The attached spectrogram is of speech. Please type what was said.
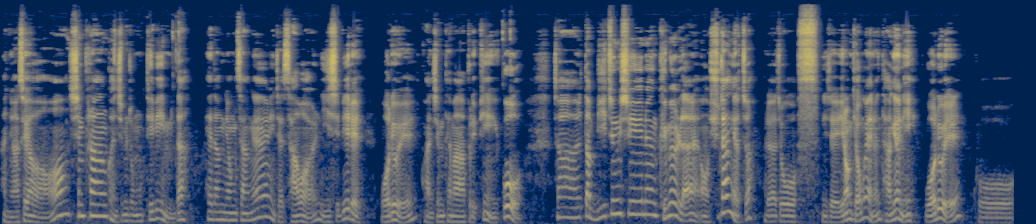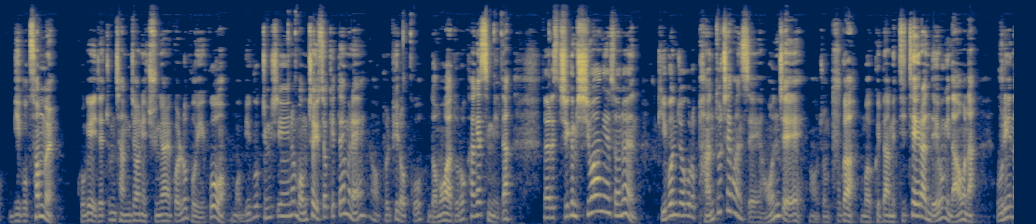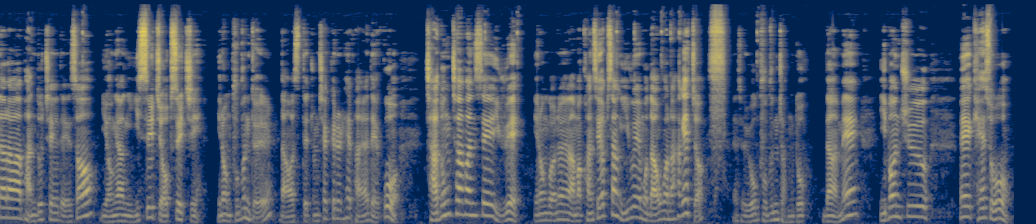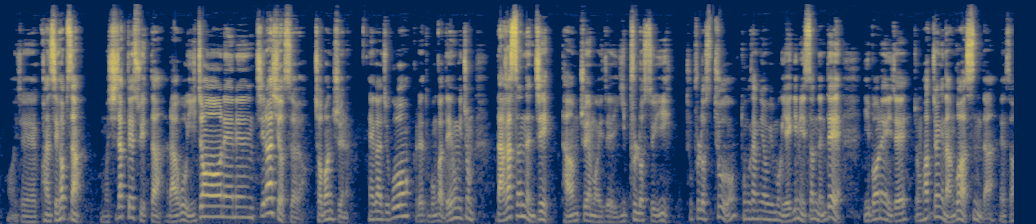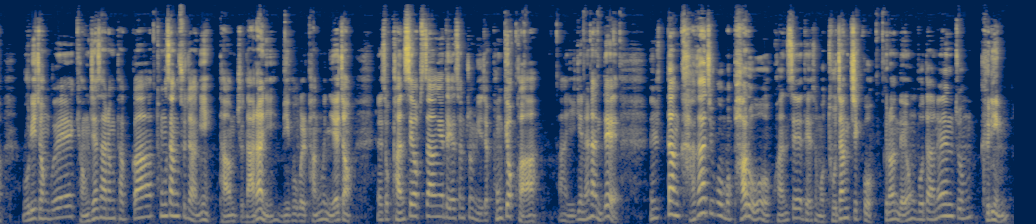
안녕하세요. 심플한 관심 종목 TV입니다. 해당 영상은 이제 4월 21일 월요일 관심 테마 브리핑이고, 자, 일단 미증시는 금요일 날 어, 휴장이었죠. 그래가지고 이제 이런 경우에는 당연히 월요일 그 미국 선물 그게 이제 좀 장전이 중요할 걸로 보이고, 뭐 미국 증시는 멈춰 있었기 때문에 어, 볼 필요 없고 넘어가도록 하겠습니다. 자, 그래서 지금 시황에서는 기본적으로 반도체 관세. 언제? 어, 좀 부가 뭐그 다음에 디테일한 내용이 나오나? 우리나라 반도체에 대해서 영향이 있을지 없을지 이런 부분들 나왔을 때 좀 체크를 해봐야 되고 자동차 관세 유예 이런 거는 아마 관세 협상 이후에 뭐 나오거나 하겠죠. 그래서 요 부분 정도. 그 다음에 이번 주에 계속 어, 이제 관세 협상 뭐 시작될 수 있다라고 이전에는 찌라시였어요. 저번 주는 해가지고 그래도 뭔가 내용이 좀 나갔었는지 다음 주에 뭐 이제 2 플러스 2, 2 플러스 2 통상협의 뭐 얘기는 있었는데 이번에 이제 좀 확정이 난 것 같습니다. 그래서 우리 정부의 경제사령탑과 통상수장이 다음 주 나란히 미국을 방문 예정. 그래서 관세 협상에 대해서는 좀 이제 본격화 아, 이기는 한데 일단 가가지고 뭐 바로 관세에 대해서 뭐 도장 찍고 그런 내용보다는 좀 그림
